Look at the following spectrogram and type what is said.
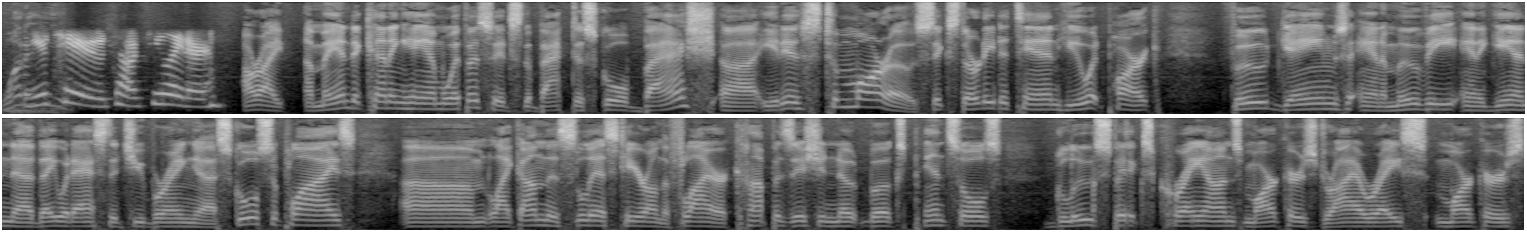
You too. Talk to you later. All right, Amanda Cunningham with us. It's the Back to School Bash. Uh, it is tomorrow, 6:30 to 10, Hewitt Park. Food, games, and a movie. And again, uh, they would ask that you bring uh, school supplies, um, like on this list here on the flyer: composition notebooks, pencils, glue sticks, crayons, markers, dry erase markers,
